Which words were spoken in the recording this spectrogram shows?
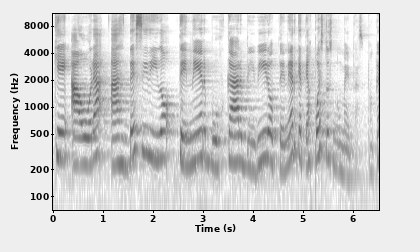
que ahora has decidido tener, buscar, vivir, obtener, que te has puesto en metas, ¿ok?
